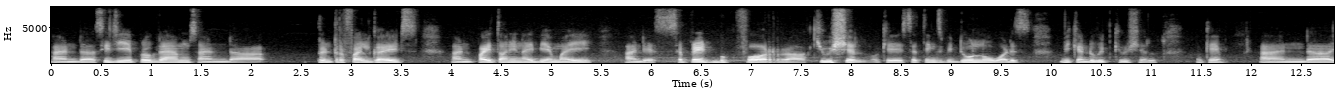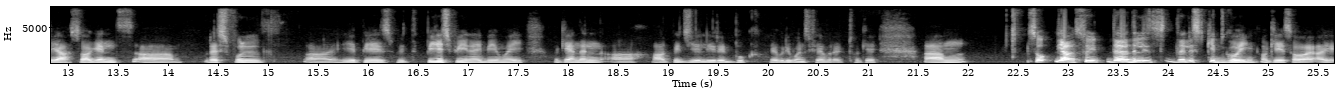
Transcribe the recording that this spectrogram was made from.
and uh, CGI programs and uh, printer file guides and Python in IBMI and a separate book for uh, QShell okay? So things we don't know what is we can do with QShell okay? And uh, yeah so again uh, RESTful APIs with PHP in IBMI, okay, and then uh, RPGLE Redbook, everyone's favorite, okay. Um, so yeah so the, the list the list keeps going okay? So i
